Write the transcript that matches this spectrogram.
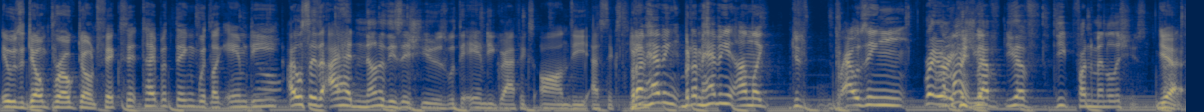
it was a don't broke, don't fix it type of thing with like AMD. I will say that I had none of these issues with the AMD graphics on the S16. But I'm having but I'm having it on like just browsing. Right, right, online. because you Like, have you have deep fundamental issues. Yeah.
